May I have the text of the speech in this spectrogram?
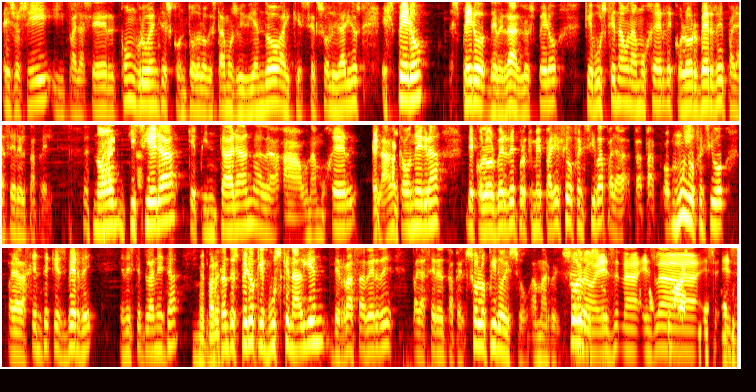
eso sí, y para ser congruentes con todo lo que estamos viviendo, hay que ser solidarios. Espero, espero, de verdad, lo espero, que busquen a una mujer de color verde para hacer el papel. No quisiera que pintaran a, la- a una mujer blanca o negra de color verde porque me parece ofensiva para, pa- pa- muy ofensivo para la gente que es verde en este planeta Me por parece tanto, espero que busquen a alguien de raza verde para hacer el papel. Solo pido eso a Marvel. Solo Bueno, eso. es la, es la, es- es-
